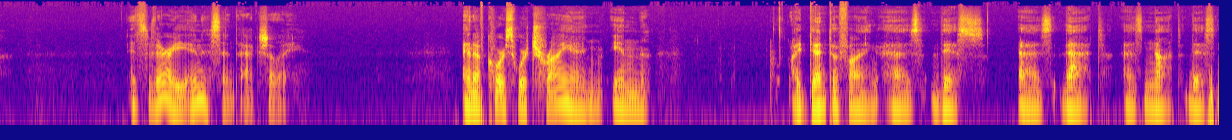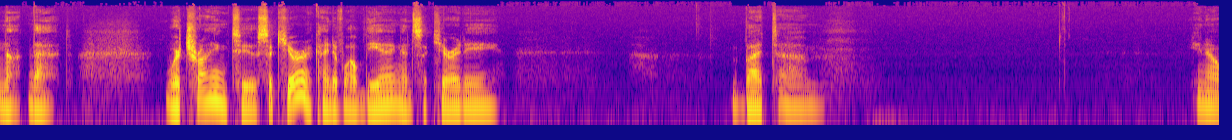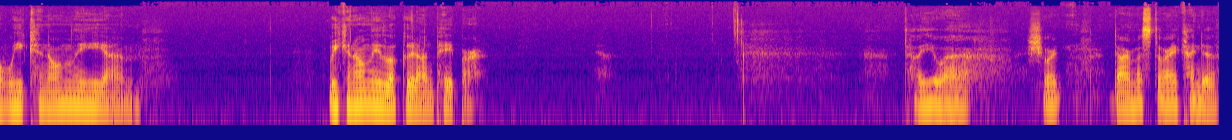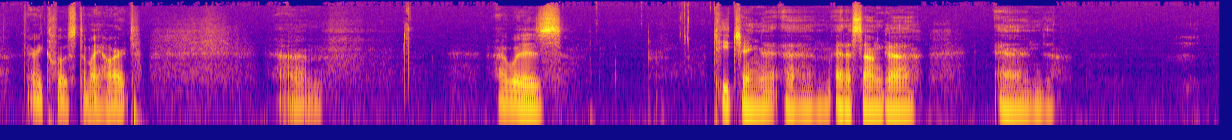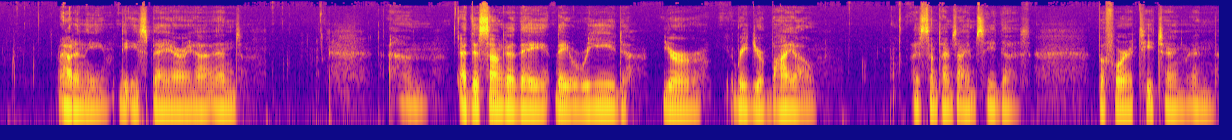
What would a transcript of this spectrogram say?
It's very innocent, actually. And of course, we're trying in identifying as this, as that, as not this, not that. We're trying to secure a kind of well being and security but um, you know we can only um, we can only look good on paper. Tell you a short Dharma story, kind of very close to my heart. Um, I was teaching um, at a sangha and out in the, the East Bay area, and um, at this sangha they they read your read your bio, as sometimes IMC does, before a teaching, and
